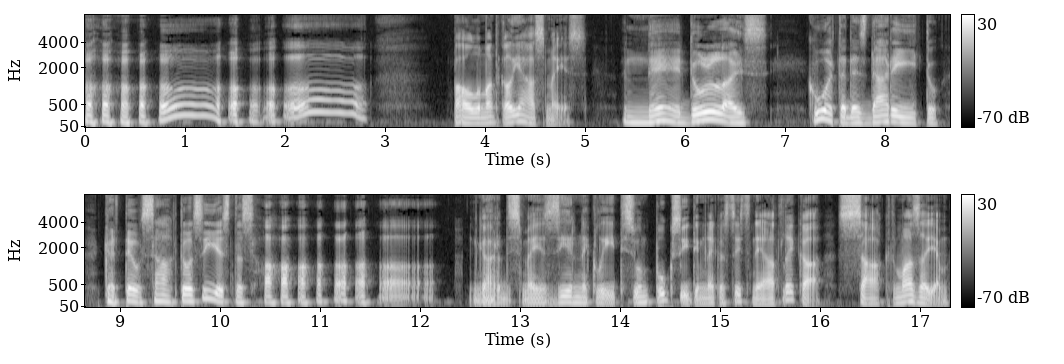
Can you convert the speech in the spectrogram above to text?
Paulam atkal jāsmejas. Nē, dullais, ko tad es darītu? Kad tev sāktos iesnas. Gardi smējas zirneklītis, un puksītim nekas cits neatliekā sākt mazajam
